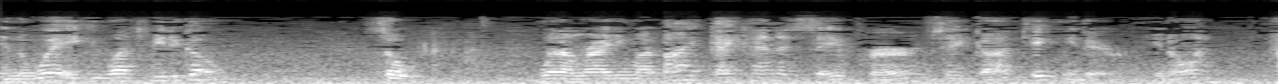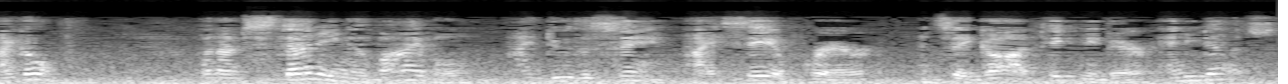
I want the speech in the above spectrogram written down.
in the way He wants me to go. So when I'm riding my bike, I kind of say a prayer and say, God, take me there, you know, and I go. When I'm studying the Bible, I do the same. I say a prayer and say, God, take me there, and He does.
